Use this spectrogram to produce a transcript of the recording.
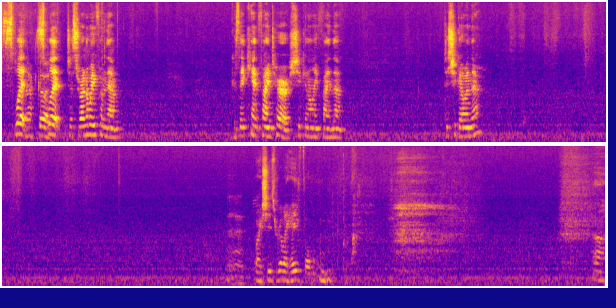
Split, Not good. split. Just run away from them. Because they can't find her. She can only find them. Did she go in there? Mm. boy, she's really hateful. Ah,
